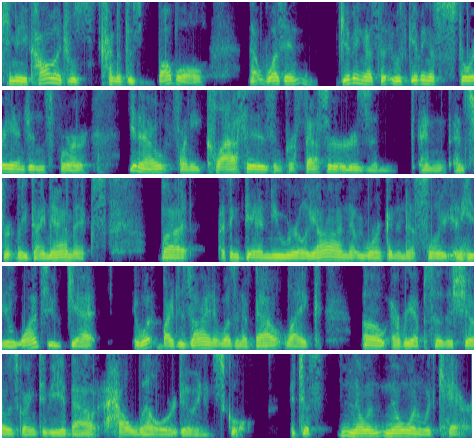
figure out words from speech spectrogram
community college was kind of this bubble that wasn't giving us, it was giving us story engines for, you know, funny classes and professors and, and, and certainly dynamics. But I think Dan knew early on that we weren't going to necessarily, and he didn't want to get it. Was, by design, it wasn't about like, oh, every episode of the show is going to be about how well we're doing in school. It just no one no one would care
